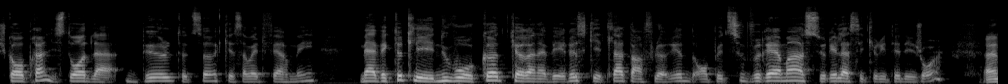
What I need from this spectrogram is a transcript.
je comprends l'histoire de la bulle, tout ça, que ça va être fermé. Mais avec tous les nouveaux cas de coronavirus qui éclatent en Floride, on peut-tu vraiment assurer la sécurité des joueurs? Euh,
